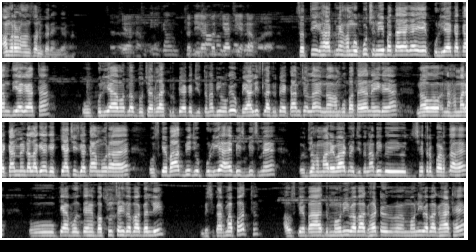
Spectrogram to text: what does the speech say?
अमरण अनशन करेंगे। सत्ती घाट में हमको कुछ नहीं बताया गया एक पुलिया का काम दिया गया था। वो पुलिया मतलब दो चार लाख रुपया का जितना भी हो गया बयालीस लाख रुपया का काम चल रहा है। ना हमको बताया नहीं गया, ना हमारे कान में डाला गया कि क्या चीज़ का काम हो रहा है। उसके बाद भी जो पुलिया है बीच बीच में, जो हमारे वार्ड में जितना भी क्षेत्र पड़ता है, वो क्या बोलते हैं, बक्सू शहीद बाबा गली, विश्वकर्मा पथ, और उसके बाद मौनी बाबा घाट, मौनी बाबा घाट है,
